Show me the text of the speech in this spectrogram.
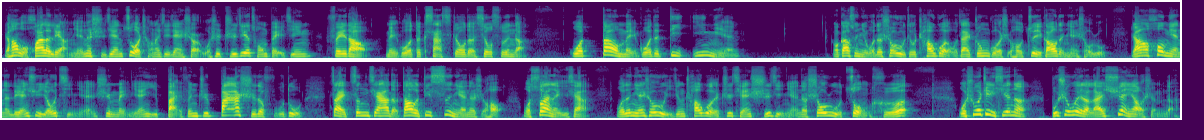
然后我花了两年的时间做成了这件事儿。我是直接从北京飞到美国德克萨斯州的休斯敦的。我到美国的第一年。我告诉你，我的收入就超过了我在中国时候最高的年收入。然后后面呢，连续有几年是每年以百分之八十的幅度在增加的。到了第四年的时候，我算了一下，我的年收入已经超过了之前十几年的收入总和。我说这些呢，不是为了来炫耀什么的，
